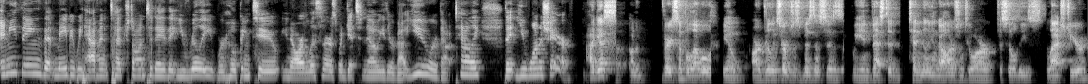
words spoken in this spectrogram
anything that maybe we haven't touched on today that you really were hoping to, you know, our listeners would get to know either about you or about Tally that you want to share? I guess on a very simple level, you know, our drilling services business is we invested $10 million into our facilities last year.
